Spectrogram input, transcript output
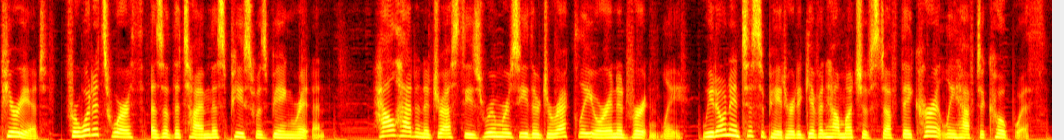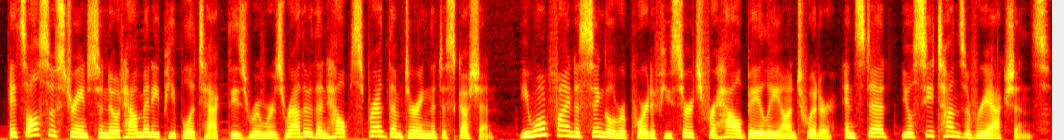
Period. For what it's worth, as of the time this piece was being written, Hal hadn't addressed these rumors either directly or inadvertently. We don't anticipate her to given how much of stuff they currently have to cope with. It's also strange to note how many people attacked these rumors rather than helped spread them during the discussion. You won't find a single report if you search for Hal Bailey on Twitter. Instead, you'll see tons of reactions.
